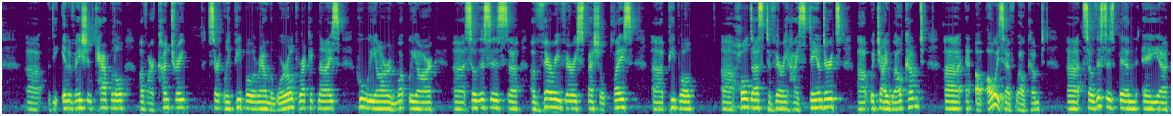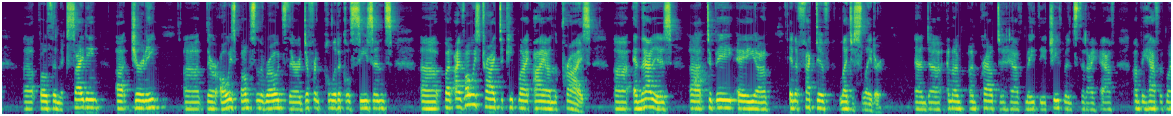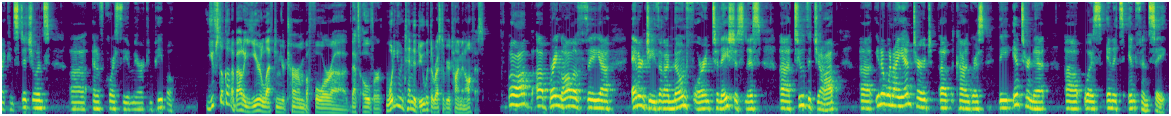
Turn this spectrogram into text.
uh, the innovation capital of our country. Certainly, people around the world recognize who we are and what we are. Uh, so, this is uh, a very, very special place. Uh, people uh, hold us to very high standards, uh, which I welcomed, uh, always have welcomed. so, this has been a both an exciting journey. there are always bumps in the roads. There are different political seasons. Uh, but I've always tried to keep my eye on the prize, uh, and that is uh, to be a uh, an effective legislator. And uh, and I'm I'm proud to have made the achievements that I have on behalf of my constituents and of course the American people. You've still got about a year left in your term before that's over. What do you intend to do with the rest of your time in office? Well, I'll bring all of the energy that I'm known for and tenaciousness uh, to the job. Uh, you know, when I entered uh, the Congress, the internet uh, was in its infancy.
